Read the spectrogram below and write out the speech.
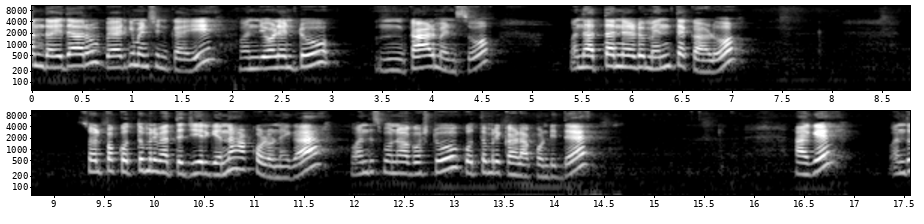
ಒಂದು ಐದಾರು ಬ್ಯಾಡಗಿ ಮೆಣಸಿನ್ಕಾಯಿ, ಒಂದು ಏಳೆಂಟು ಕಾಳು ಮೆಣಸು, ಒಂದು ಹತ್ತು ಹನ್ನೆರಡು ಮೆಂತ್ಯ ಕಾಳು ಸ್ವಲ್ಪ ಕೊತ್ತಂಬರಿ ಮತ್ತು ಜೀರಿಗೆಯನ್ನು ಹಾಕ್ಕೊಳ್ಳೋಣ ಈಗ. ಒಂದು ಸ್ಪೂನ್ ಆಗೋಷ್ಟು ಕೊತ್ತಂಬರಿ ಕಾಳು ಹಾಕ್ಕೊಂಡಿದ್ದೆ. ಹಾಗೆ ಒಂದು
